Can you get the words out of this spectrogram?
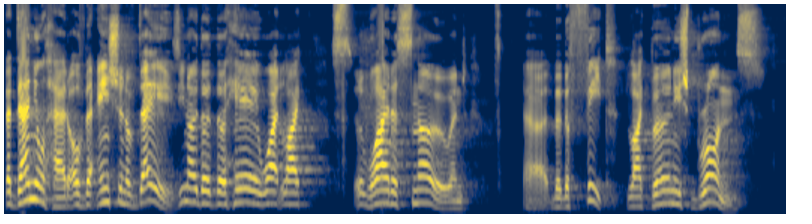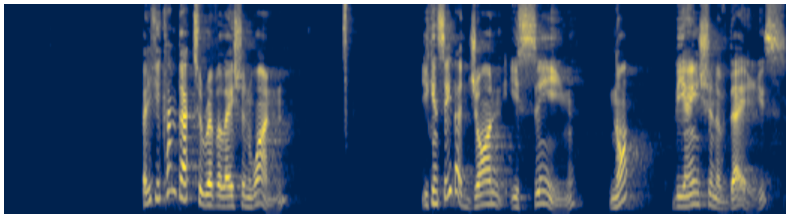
that Daniel had of the Ancient of Days. You know, the, the hair white like white as snow and uh, the, the feet like burnished bronze. But if you come back to Revelation 1, you can see that John is seeing not the Ancient of Days,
